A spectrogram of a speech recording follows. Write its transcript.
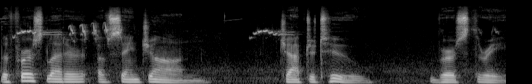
The first letter of St. John, chapter 2, verse 3.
